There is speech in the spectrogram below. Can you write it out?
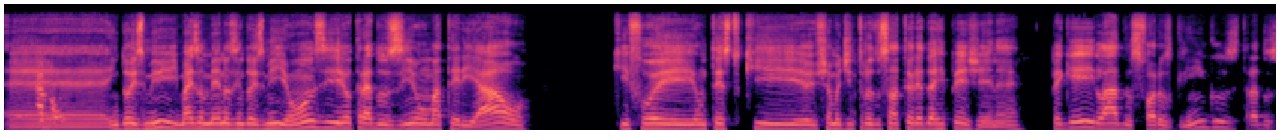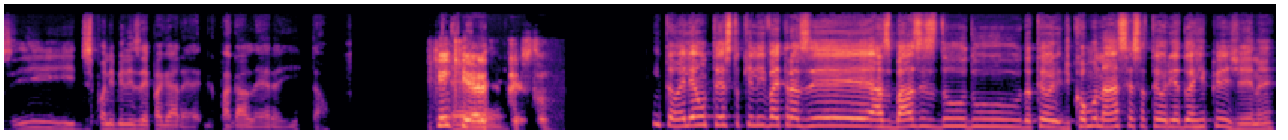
Tá bom. Eh, em 2000, mais ou menos em 2011, eu traduzi um material que foi um texto que eu chamo de Introdução à Teoria do RPG, né? Peguei lá dos fóruns gringos, traduzi e disponibilizei pra galera, pra galera aí e tal. Quem que É. era esse texto? Então, ele é um texto que ele vai trazer as bases do, do- da teoria, de como nasce essa teoria do RPG, né?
